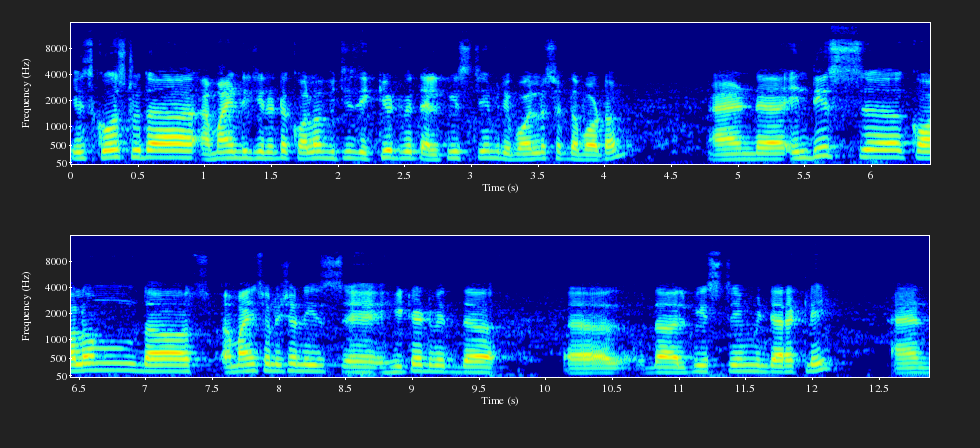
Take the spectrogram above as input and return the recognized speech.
is goes to the amine regenerator column which is equipped with lp steam reboilers at the bottom. And uh, in this uh, column the amine solution is heated with the the lp steam indirectly. And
